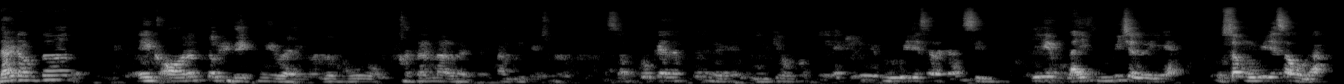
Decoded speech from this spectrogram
दैट अवतार एक औरत कभी देख नहीं पाएगी मतलब वो खतरनाक रहता है काफ़ी केस में। सबको क्या लगता है लड़कियों को कि एक्चुअली मूवी जैसा रहता है सीन कि ये लाइफ मूवी चल रही है तो सब मूवी जैसा होगा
